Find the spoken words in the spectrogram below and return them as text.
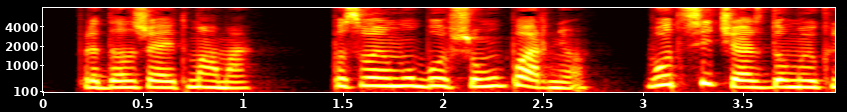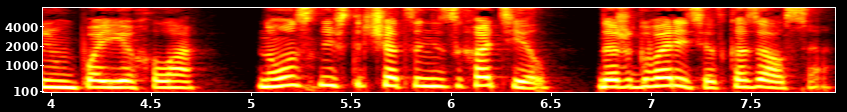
— продолжает мама. «По своему бывшему парню. Вот сейчас, думаю, к нему поехала. Но он с ней встречаться не захотел. Даже говорить отказался».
